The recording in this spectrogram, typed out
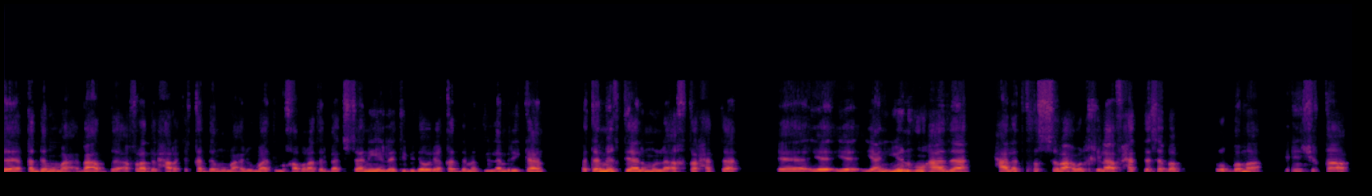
قدموا مع بعض أفراد الحركة قدموا معلومات المخابرات الباكستانية التي بدورها قدمت للأمريكان فتم اغتيال الملا أخطر حتى آه، يعني ينهوا هذا حالة الصراع والخلاف حتى سبب ربما انشقاق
